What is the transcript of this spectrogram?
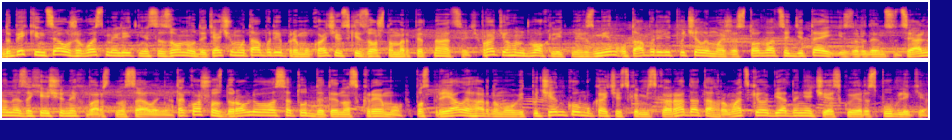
Добіг кінця уже восьмий літній сезон у дитячому таборі при Мукачівській ЗОЖ номер 15. Протягом двох літніх змін у таборі відпочили майже 120 дітей із родин соціально незахищених верст населення. Також оздоровлювалася тут дитина з Криму. Посприяли гарному відпочинку Мукачівська міська рада та громадське об'єднання Чеської Республіки.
